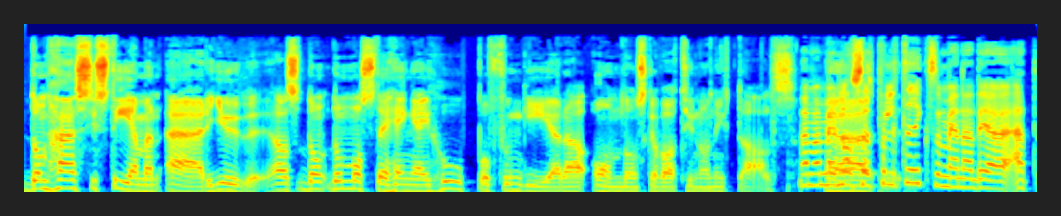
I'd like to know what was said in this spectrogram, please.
de här systemen är ju, alltså de, de, måste hänga ihop och fungera om de ska vara till någon nytta alls. Men med uh, låtsaspolitik så menade jag att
